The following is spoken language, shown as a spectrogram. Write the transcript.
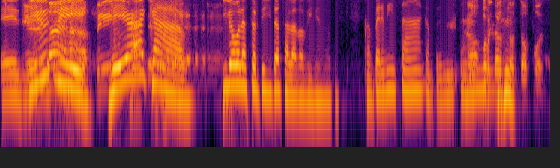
Excuse me, here I come. Y luego las tortillitas al lado viniendo. pues, con permisa, con permisa. No, unos totopos.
